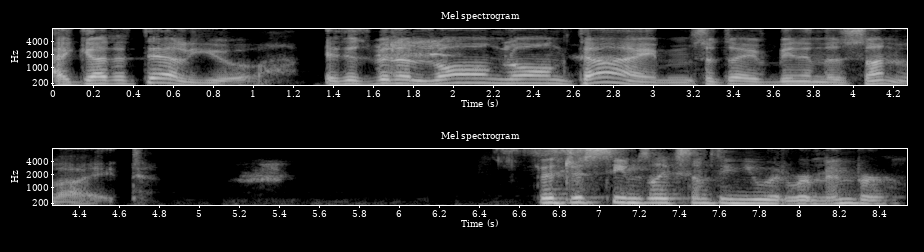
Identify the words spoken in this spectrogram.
I gotta tell you, it has been a long, long time since I've been in the sunlight. That just seems like something you would remember.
